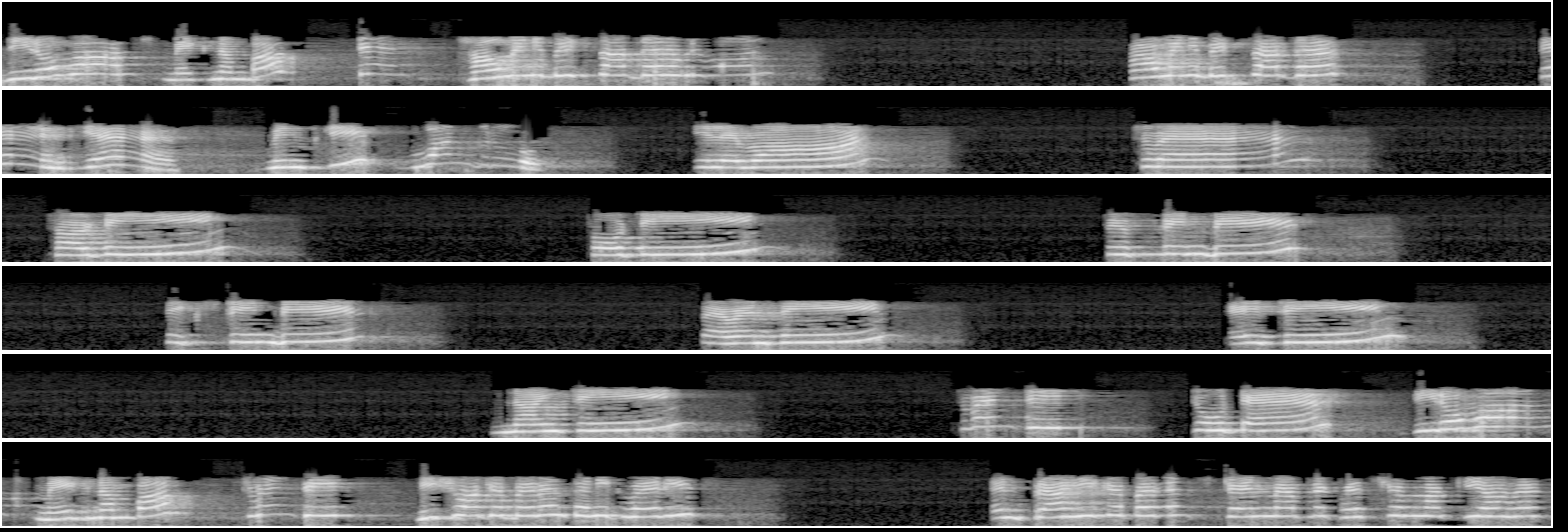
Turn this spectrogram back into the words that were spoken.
zero one. Make number ten. How many bits are there, everyone? How many bits are there? Ten. Yes. Means one group. Eleven, twelve, thirteen, fourteen, fifteen bits, 16 beads, 17, 18, 19, 20. 2 tens, 0 ones. Make number 20. Nishwa के parents any queries? And Prahi के parents 10 में अपने question mark किया है.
